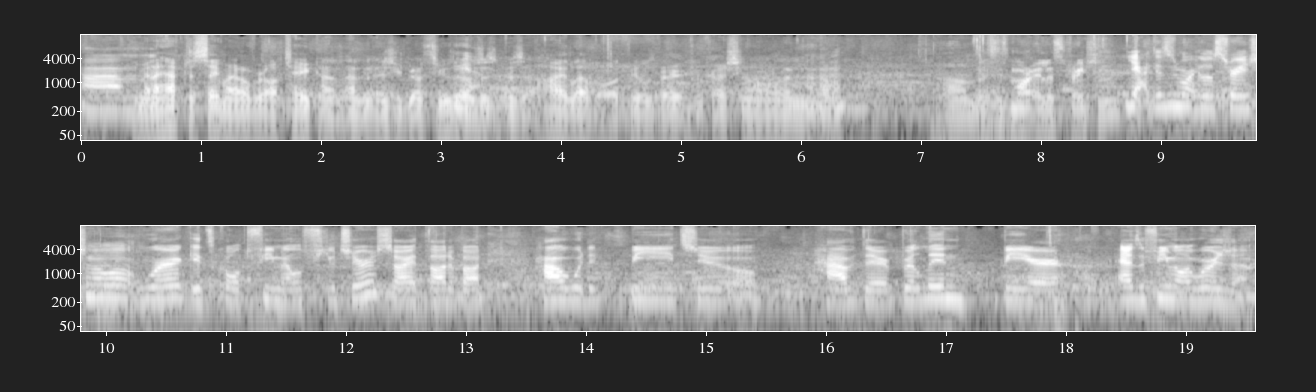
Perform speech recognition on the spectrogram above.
I mean, I have to say my overall take on, on as you go through those Yeah. is, is a high level. It feels very professional, and uh, This is more illustration. Yeah, this is more illustrational work. It's called Female Future. So I thought about how would it be to have the Berlin beer as a female version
